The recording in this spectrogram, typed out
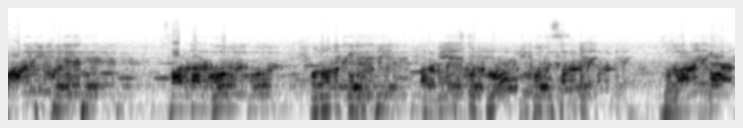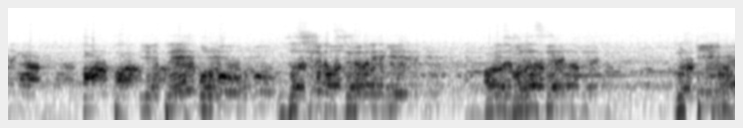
पानी भी खेले थे। शानदार गोल उन्होंने करी थी। और मैच को ड्रॉ की पोजीशन में जुलाने का काम था, ये Prem Murmu jersey number seven ने किए। और इस वजह से जो टीम है।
